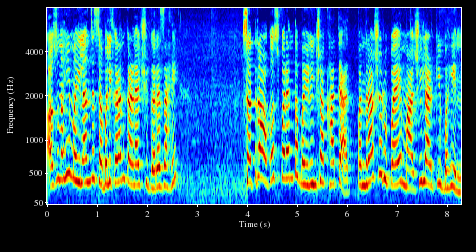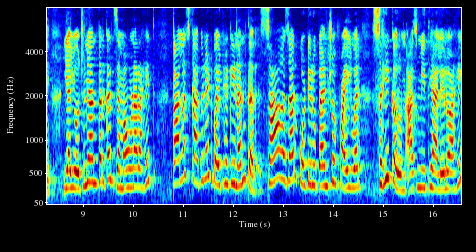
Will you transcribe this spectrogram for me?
अजूनही महिलांचे सबलीकरण करण्याची गरज आहे. सतरा ऑगस्टपर्यंत बहिणींच्या खात्यात पंधराशे रुपये माझी लाडकी बहीण या योजनेअंतर्गत जमा होणार आहेत. कालच कॅबिनेट बैठकीनंतर सहा हजार कोटी रुपयांच्या फाईलवर सही करून आज मी इथे आलेलो आहे.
